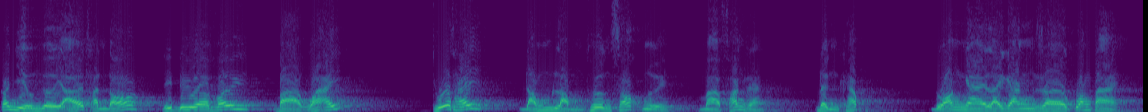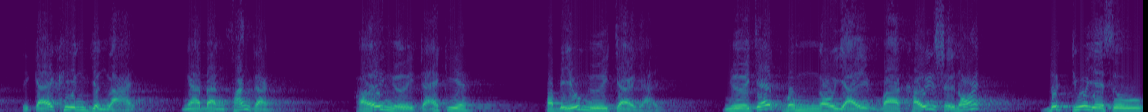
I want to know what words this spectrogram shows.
Có nhiều người ở thành đó đi đưa với bà quá ấy. Chúa thấy động lòng thương xót người mà phán rằng, đừng khóc, đoạn ngài lại gần rờ quan tài, thì kẻ khiêng dừng lại, ngài bàn phán rằng, hỡi người trẻ kia, ta biểu ngươi chờ dậy. Người chết vùng ngồi dậy và khởi sự nói, đức chúa giêsu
